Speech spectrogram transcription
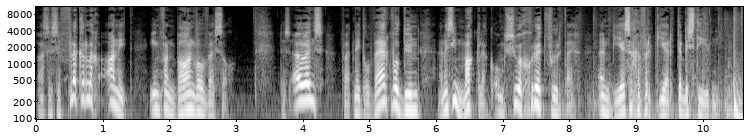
as hy sy flikkerlig aan het en van baan wil wissel. Dis ouens wat net al werk wil doen en is nie maklik om so groot voertuig in besige verkeer te bestuur nie.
